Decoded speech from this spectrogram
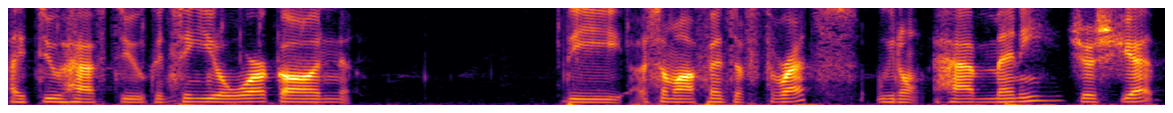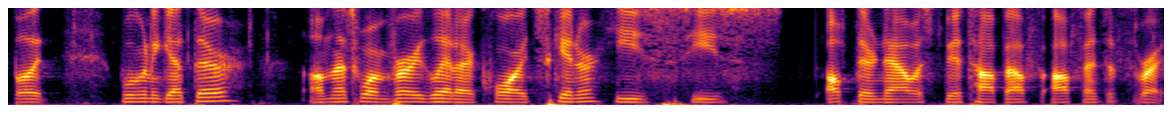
I do have to continue to work on the uh, some offensive threats. We don't have many just yet, but we're gonna get there. Um, that's why I'm very glad I acquired Skinner. He's he's up there now as to be a top off- offensive threat.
